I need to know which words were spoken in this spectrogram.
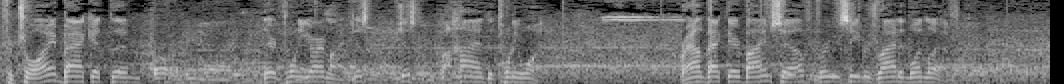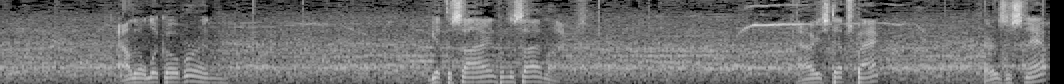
for Troy back at the, their 20 yard line, just just behind the 21. Brown back there by himself, three receivers right and one left. Now they'll look over and get the sign from the sidelines. Now he steps back. There's a snap.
